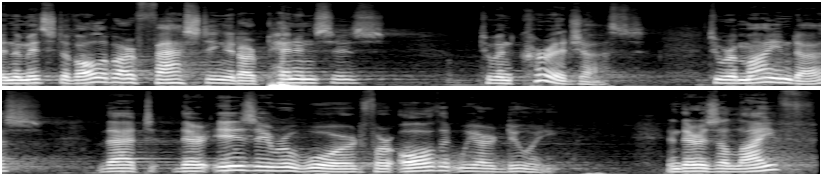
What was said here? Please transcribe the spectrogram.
in the midst of all of our fasting and our penances to encourage us, to remind us that there is a reward for all that we are doing, and there is a life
